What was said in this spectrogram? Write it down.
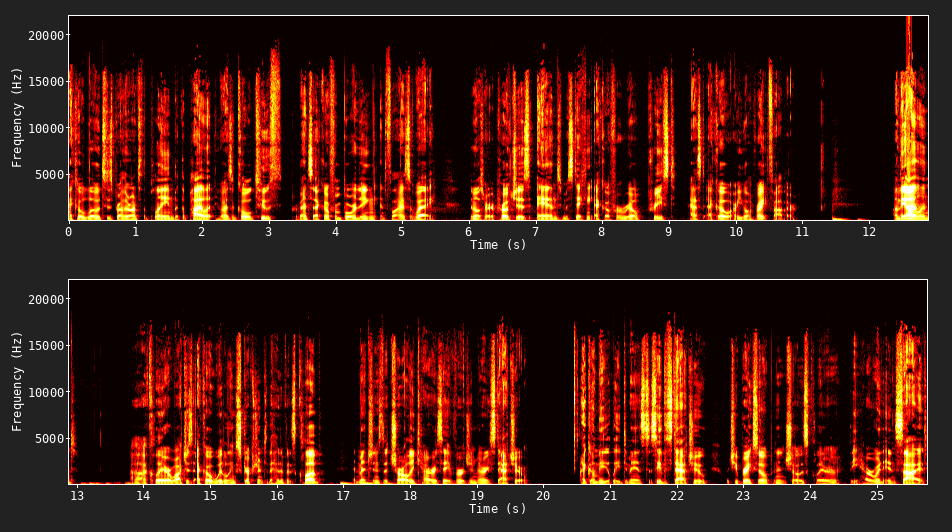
Eko loads his brother onto the plane, but the pilot, who has a gold tooth, prevents Eko from boarding and flies away. The military approaches and, mistaking Eko for a real priest, asked Eko, Are you all right, father? On the island, uh, Claire watches Eko whittling scripture into the head of his club and mentions that Charlie carries a Virgin Mary statue. Eko immediately demands to see the statue, which he breaks open and shows Claire the heroin inside.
